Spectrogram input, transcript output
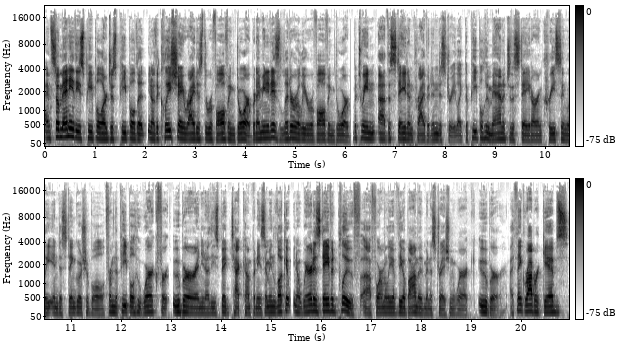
And so many of these people are just people that, you know, the cliche, right, is the revolving door. But I mean, it is literally a revolving door between uh, the state and private industry. Like the people who manage the state are increasingly indistinguishable from the people who work for Uber and, you know, these big tech companies. I mean, look at, you know, where does David Plouffe, uh, formerly of the Obama administration, work? Uber. I think Robert Gibbs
